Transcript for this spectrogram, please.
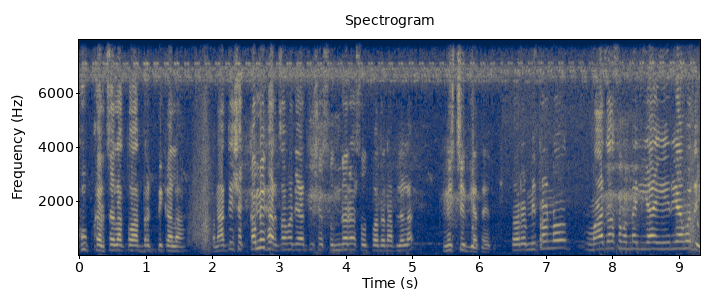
खूप खर्च लागतो अद्रक पिकाला पण अतिशय कमी खर्चामध्ये अतिशय सुंदर असं उत्पादन आपल्याला निश्चित घेता येतं तर मित्रांनो माझं असं म्हणणं की या एरियामध्ये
